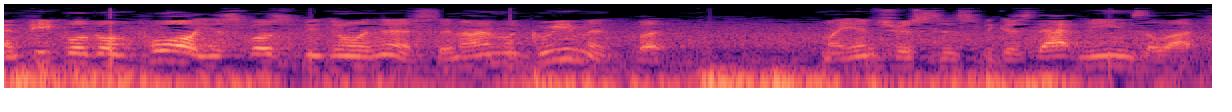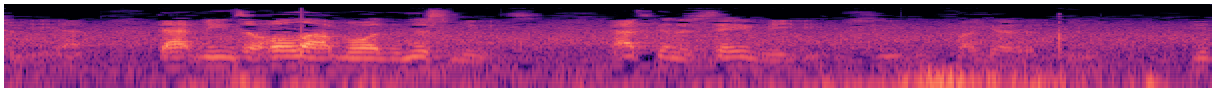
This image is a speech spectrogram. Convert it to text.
And people are going, Paul, you're supposed to be doing this. And I'm agreement, but my interest is because that means a lot to me. That means a whole lot more than this means. That's going to save me. If I get it. You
